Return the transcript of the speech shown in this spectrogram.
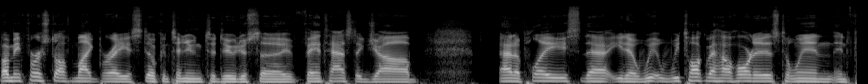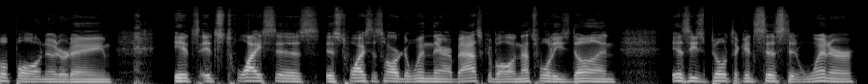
I mean, first off, Mike Brey is still continuing to do just a fantastic job at a place that you know we we talk about how hard it is to win in football at Notre Dame. It's it's twice as it's twice as hard to win there at basketball, and that's what he's done. Is he's built a consistent winner,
